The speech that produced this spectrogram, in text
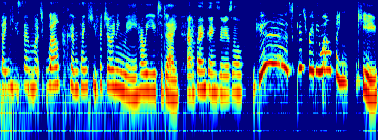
Thank you so much. Welcome. Thank you for joining me. How are you today? I'm fine, thanks. And yourself? Good, good, really well. Thank you.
